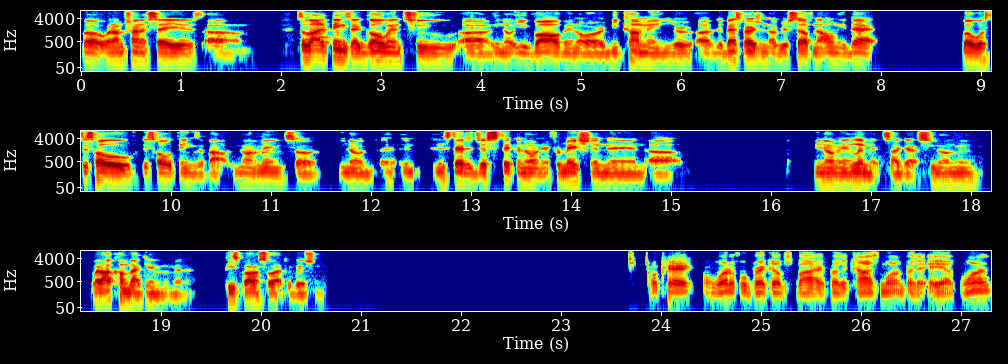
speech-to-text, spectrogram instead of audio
but what I'm trying to say is, um, a lot of things that go into, uh, you know, evolving or becoming your uh, the best version of yourself. Not only that, but what's this whole this whole thing's about? You know what I mean? So you know, in, instead of just sticking on information and uh, you know, what I mean, limits. I guess you know what I mean. But I'll come back in in a minute. Peace, power, soul activation. Okay, wonderful breakups by Brother Cosmo and Brother AF1.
